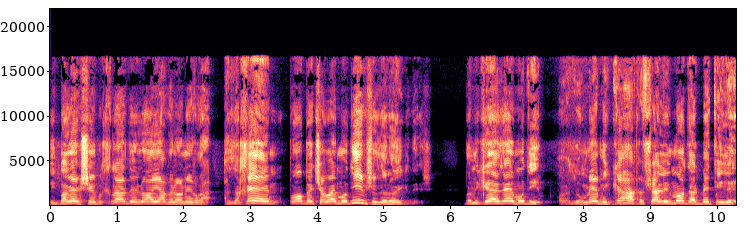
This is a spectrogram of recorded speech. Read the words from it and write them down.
התברר שבכלל זה לא היה ולא נברא. אז לכן, פה בית שמאי מודים שזה לא הקדש. במקרה הזה הם מודים. אז הוא אומר, מכך אפשר ללמוד על בית הלל.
